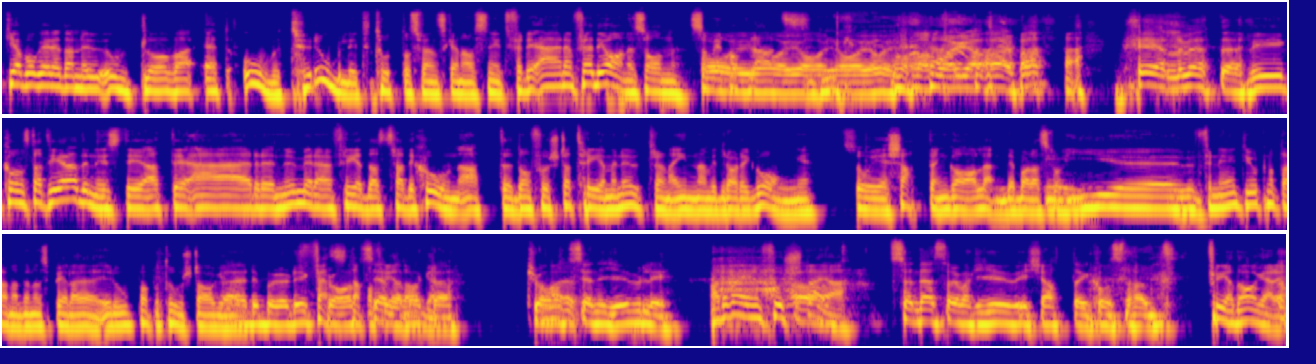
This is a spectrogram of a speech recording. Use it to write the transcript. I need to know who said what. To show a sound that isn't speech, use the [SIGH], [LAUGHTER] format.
Speaker 1: Och jag vågar redan nu utlova ett otroligt Toto-svenskan-avsnitt. För det är en Freddy Arnesson som är på
Speaker 2: Oj,
Speaker 1: plats.
Speaker 2: oj, oj, oj, oj. [LAUGHS] Vad grabbar? Helvete!
Speaker 1: Vi konstaterade nyss det att det är numera en fredagstradition att de första tre minuterna innan vi drar igång så är chatten galen. Det bara står
Speaker 2: Mm.
Speaker 1: yeah, För ni har inte gjort något annat än att spela Europa på torsdagar.
Speaker 2: Nej, det började i
Speaker 1: festa på
Speaker 2: Kroatien där. Kroatien i juli.
Speaker 1: Ja, det var den första ja.
Speaker 2: Sen dess har det varit ju i chatten konstant.
Speaker 1: Fredagar. [LAUGHS]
